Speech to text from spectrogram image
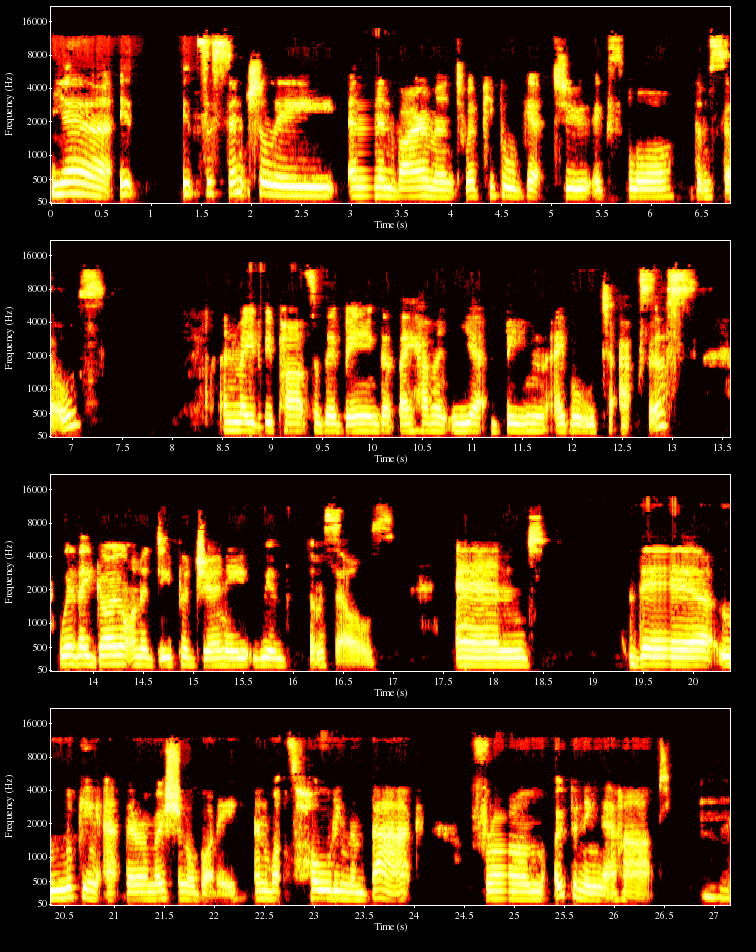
Yeah, it it's essentially an environment where people get to explore themselves and maybe parts of their being that they haven't yet been able to access, where they go on a deeper journey with themselves. And they're looking at their emotional body and what's holding them back from opening their heart mm-hmm.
